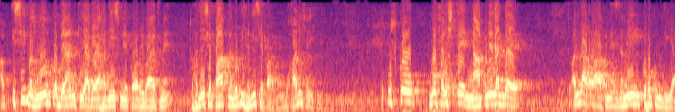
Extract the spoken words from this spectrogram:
اب اسی مضمون کو بیان کیا گیا حدیث میں ایک اور روایت میں، تو حدیث پاک میں، وہ بھی حدیث پاک میں، بخاری شریف میں۔ تو اس کو وہ فرشتے ناپنے لگ گئے، تو اللہ پاک نے زمین کو حکم دیا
